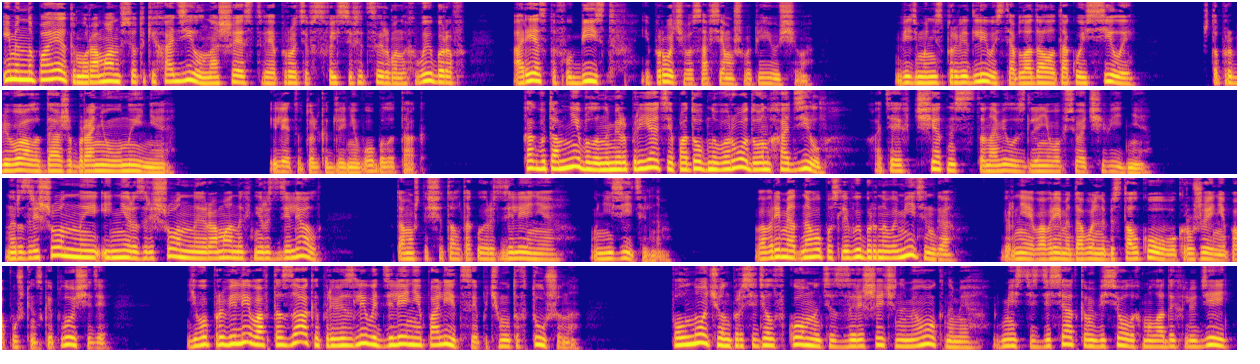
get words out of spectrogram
Именно поэтому Роман все-таки ходил на шествие против сфальсифицированных выборов, арестов, убийств и прочего совсем уж вопиющего. Видимо, несправедливость обладала такой силой, что пробивала даже броню уныния. Или это только для него было так? Как бы там ни было, на мероприятия подобного рода он ходил, хотя их тщетность становилась для него все очевиднее. На разрешенные и неразрешенные Роман их не разделял, потому что считал такое разделение унизительным. Во время одного послевыборного митинга, вернее, во время довольно бестолкового кружения по Пушкинской площади, его провели в автозак и привезли в отделение полиции, почему-то в Тушино. Полночи он просидел в комнате с зарешеченными окнами вместе с десятком веселых молодых людей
